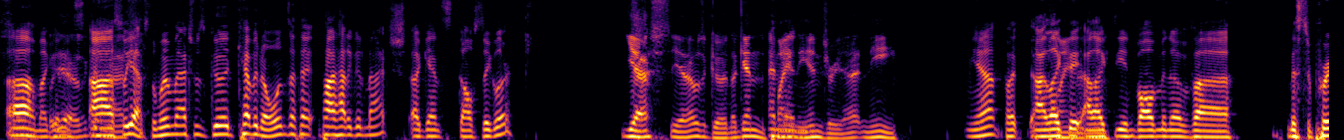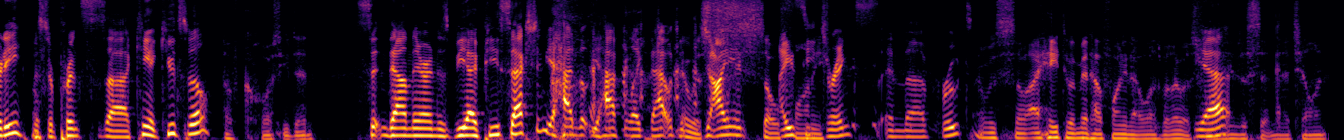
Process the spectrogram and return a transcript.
So, oh my but yeah, goodness. good uh, so yes, the women match was good. Kevin Owens, I th- thought had a good match against Dolph Ziggler. Yes, yeah, that was good. Again, And playing the injury that knee. Yeah, but I like the I like the involvement of uh, Mr. Pretty, Mr. Prince, uh, King of Cutesville, Of course, you did. Sitting down there in his VIP section. You had to, you have to like that with the giant so icy funny. drinks and the fruit. It was so. I hate to admit how funny that was, but it was. Yeah. funny. just sitting there chilling.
